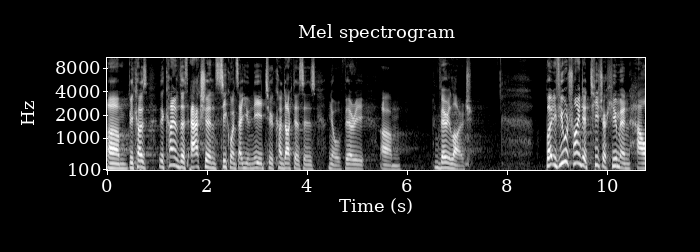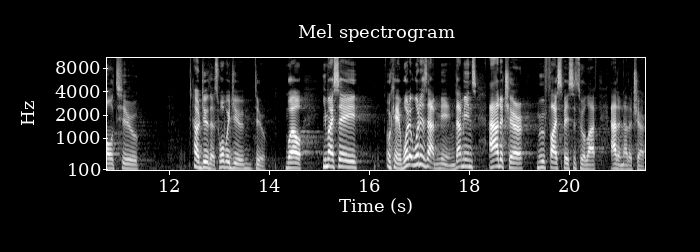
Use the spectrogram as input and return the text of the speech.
Um, because the kind of this action sequence that you need to conduct this is you know, very, um, very large. But if you were trying to teach a human how to, how to do this, what would you do? Well, you might say, okay, what, what does that mean? That means add a chair, move five spaces to the left, add another chair.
